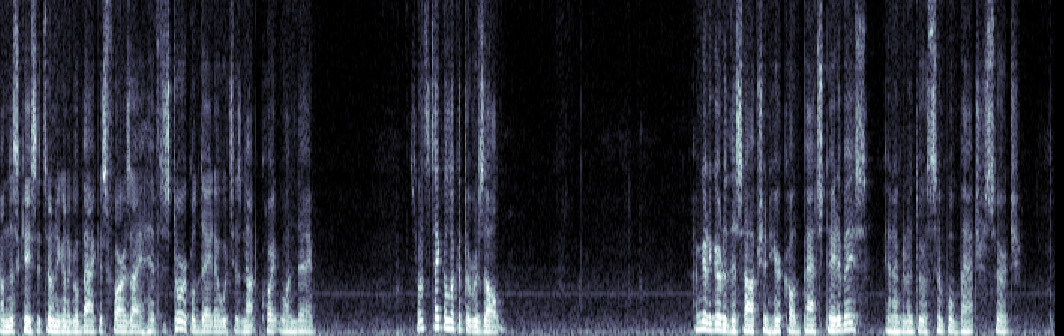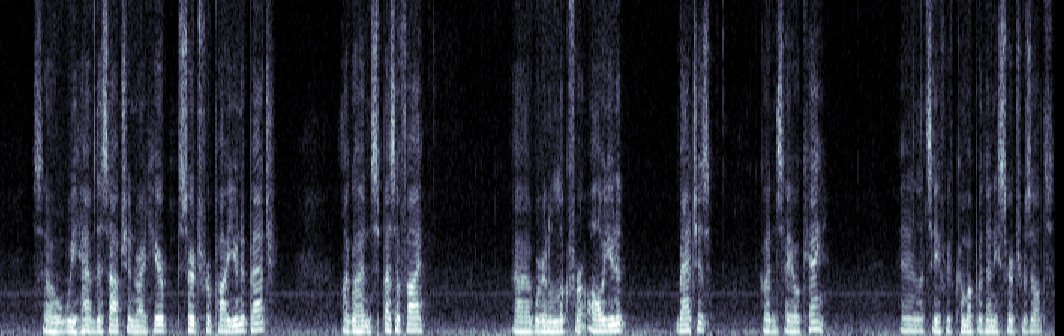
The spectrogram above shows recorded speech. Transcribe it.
Now in this case, it's only going to go back as far as I have historical data, which is not quite one day. So let's take a look at the result. I'm going to go to this option here called Batch Database, and I'm going to do a simple batch search. So we have this option right here, Search for pi unit Batch. I'll go ahead and specify. Uh, we're going to look for all unit batches. Go ahead and say OK. And let's see if we've come up with any search results.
